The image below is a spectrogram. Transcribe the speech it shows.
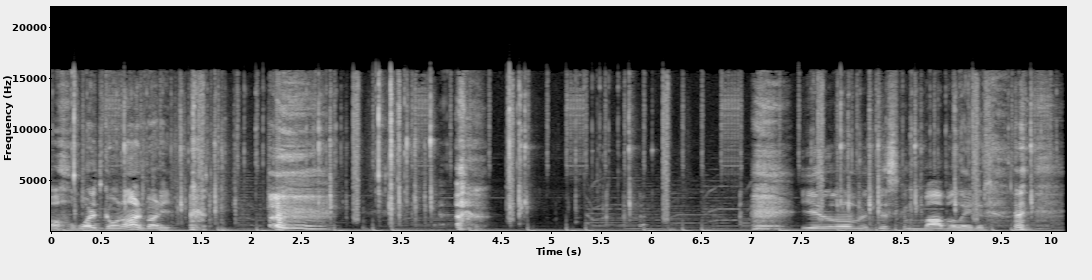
Oh, what is going on, buddy? He's a little bit discombobulated.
